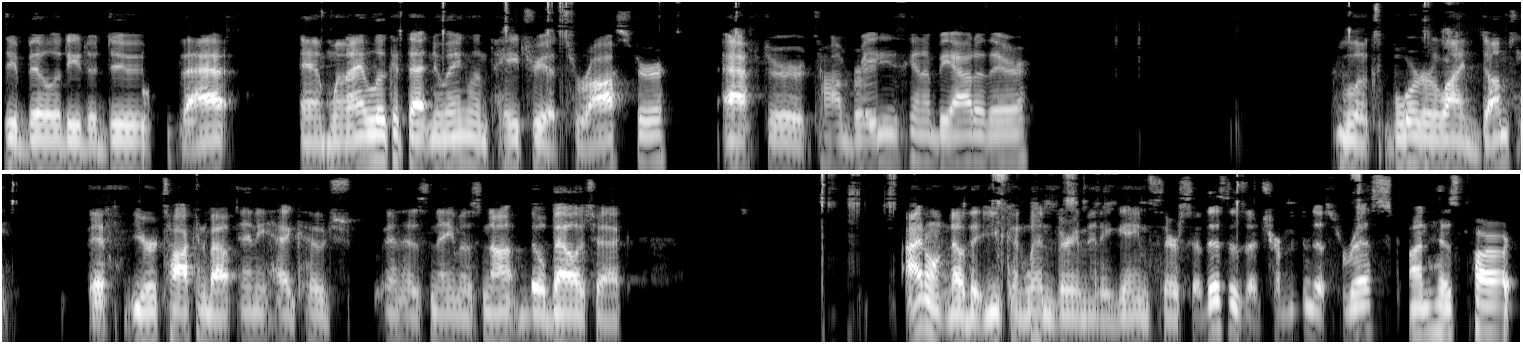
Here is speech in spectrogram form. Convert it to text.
the ability to do that. And when I look at that New England Patriots roster after Tom Brady's going to be out of there, looks borderline dumpy. If you're talking about any head coach and his name is not Bill Belichick, I don't know that you can win very many games there. So this is a tremendous risk on his part.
